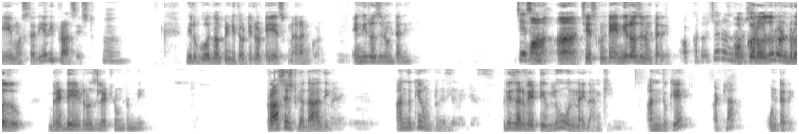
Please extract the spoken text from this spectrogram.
ఏమొస్తుంది? అది ప్రాసెస్డ్. మీరు గోధుమ పిండితోటి రొట్టె చేసుకున్నారు అనుకోండి ఎన్ని రోజులు ఉంటుంది చేసుకుంటే ఎన్ని రోజులు ఉంటుంది ఒక్క రోజు రెండు ఒక్క రోజు రెండు రోజు. బ్రెడ్ ఏడు రోజులు ఎట్లుంటుంది? ప్రాసెస్డ్ కదా అది? అందుకే ఉంటుంది. ప్రిజర్వేటివ్లు ఉన్నాయి దానికి. అందుకే అట్లా ఉంటుంది.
